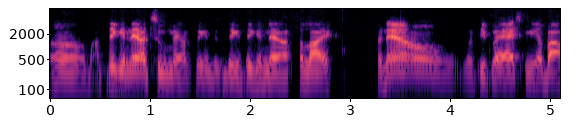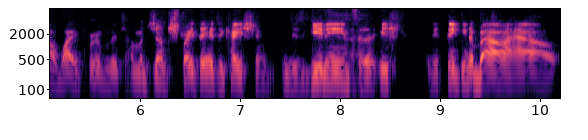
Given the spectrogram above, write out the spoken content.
um, I'm thinking now too, man. I'm thinking, thinking, thinking now. I feel like from now on, when people ask me about white privilege, I'm gonna jump straight to education and just get yeah. into history and thinking about how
